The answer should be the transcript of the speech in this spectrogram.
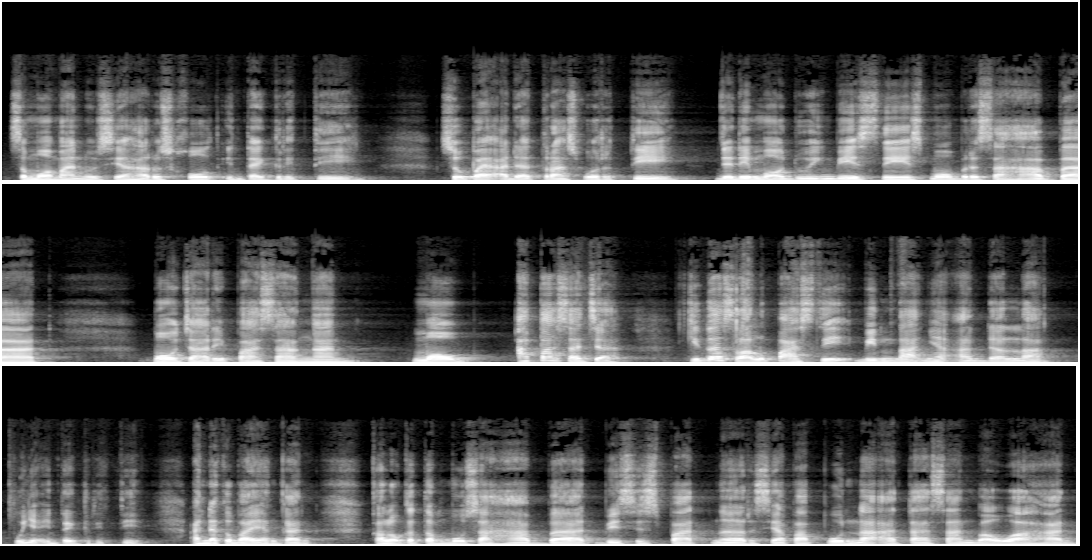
semua manusia harus hold integrity supaya ada trustworthy. Jadi mau doing business, mau bersahabat, mau cari pasangan, mau apa saja kita selalu pasti mintanya adalah punya integriti. Anda kebayangkan kalau ketemu sahabat, bisnis partner, siapa pun lah atasan, bawahan,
